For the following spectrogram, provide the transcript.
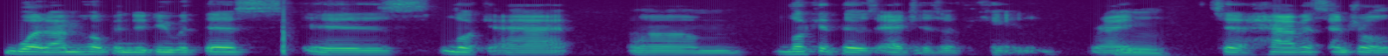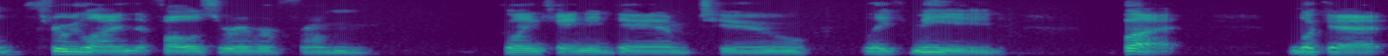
what I'm hoping to do with this is look at um, look at those edges of the canyon, right? Mm. To have a central through line that follows the river from Glen Canyon Dam to Lake Mead, but look at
